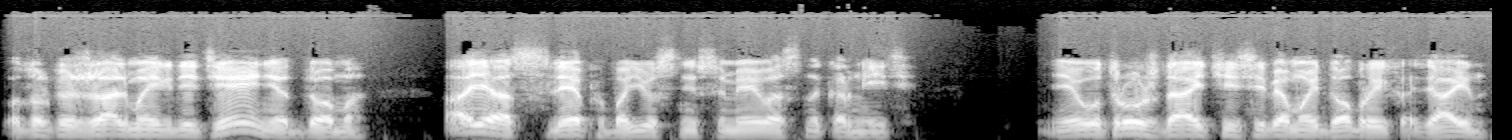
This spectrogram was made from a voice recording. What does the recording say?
Вот только жаль, моих детей нет дома, а я слеп, боюсь, не сумею вас накормить. Не утруждайте себя, мой добрый хозяин.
